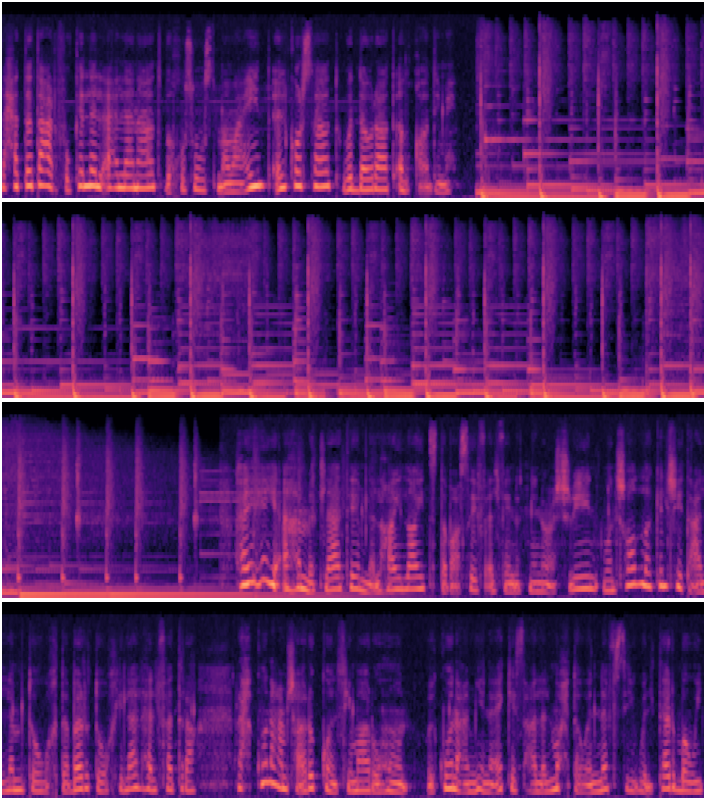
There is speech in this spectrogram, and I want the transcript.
لحتى تعرفوا كل الإعلانات بخصوص مواعيد الكورسات والدورات القادمة. هاي هي أهم ثلاثة من ال highlights تبع صيف 2022 وإن شاء الله كل شي تعلمته واختبرته خلال هالفترة رح كون عم شارككم ثماره هون ويكون عم ينعكس على المحتوى النفسي والتربوي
